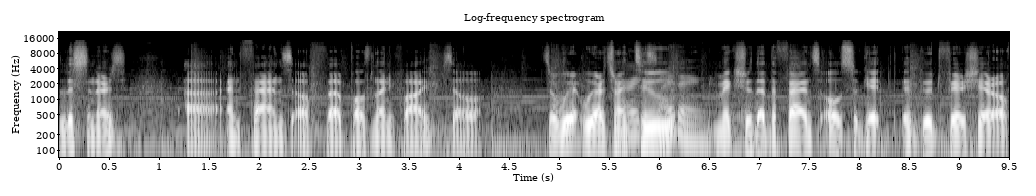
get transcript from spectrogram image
listeners uh, and fans of uh, Pulse 95. So, so we're, we are trying Very to exciting. make sure that the fans also get a good fair share of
